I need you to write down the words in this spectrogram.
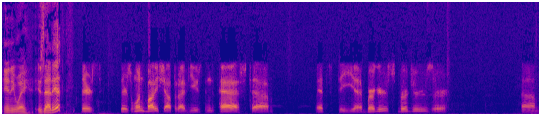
anyway, is that it? There's there's one body shop that I've used in the past. Uh, it's the uh, Burgers, Burgers, or um,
